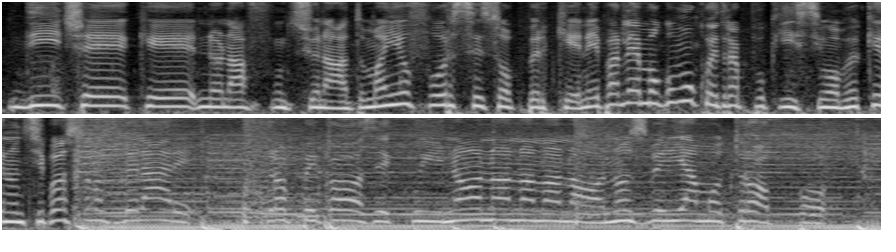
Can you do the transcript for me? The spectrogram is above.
dice che non ha funzionato, ma io forse so perché. Ne parliamo comunque tra pochissimo perché non si possono svelare troppe cose qui. No, no, no, no, no, non sveliamo troppo.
